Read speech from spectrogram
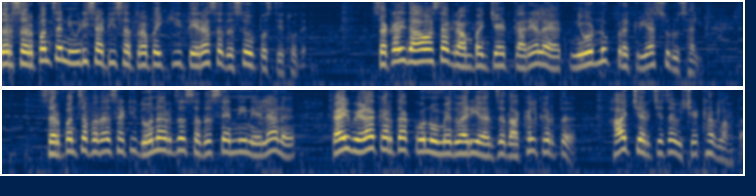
तर सरपंच निवडीसाठी सतरापैकी तेरा सदस्य उपस्थित होते. सकाळी दहा वाजता ग्रामपंचायत कार्यालयात निवडणूक प्रक्रिया सुरू झाली. सरपंच पदासाठी दोन अर्ज सदस्यांनी नेल्यानं काही वेळाकरता कोण उमेदवारी अर्ज दाखल करतं हा चर्चेचा विषय ठरला होता.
